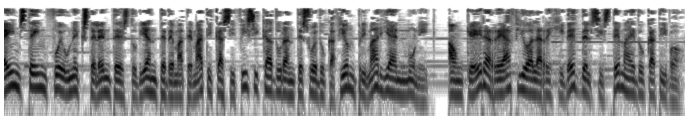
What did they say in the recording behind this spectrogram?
Einstein fue un excelente estudiante de matemáticas y física durante su educación primaria en Múnich, aunque era reacio a la rigidez del sistema educativo.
